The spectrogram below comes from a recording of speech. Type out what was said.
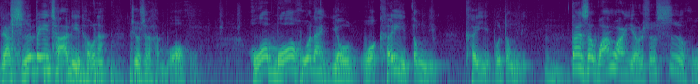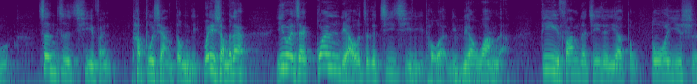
你要十杯茶里头呢，就是很模糊，活模糊呢有我可以动你，可以不动你。嗯，但是往往有时候似乎政治气氛，他不想动你，为什么呢？因为在官僚这个机器里头啊，你不要忘了，地方的机器要动多一事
